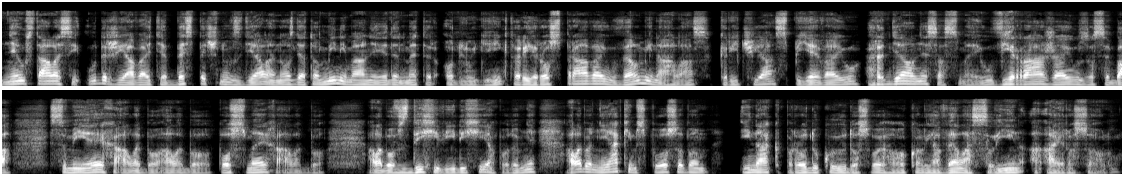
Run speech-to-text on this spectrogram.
Neustále si udržiavajte bezpečnú vzdialenosť a to minimálne 1 meter od ľudí, ktorí rozprávajú veľmi nahlas, kričia, spievajú, hrdelne sa smejú, vyrážajú zo seba smiech alebo, alebo posmech alebo, alebo vzdychy, výdychy a podobne, alebo nejakým spôsobom inak produkujú do svojho okolia veľa slín a aerosólu.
